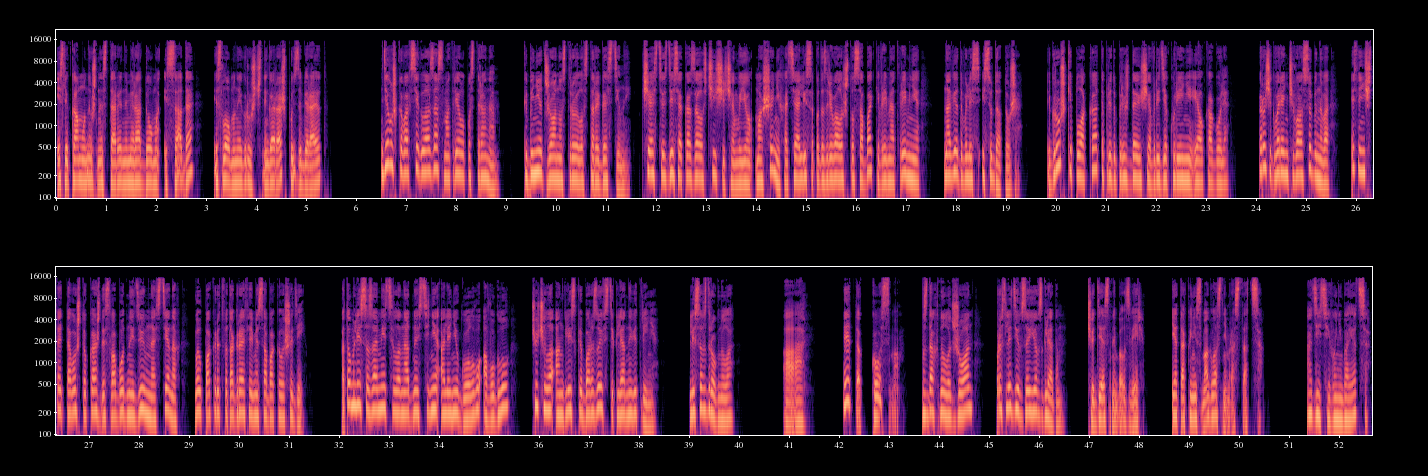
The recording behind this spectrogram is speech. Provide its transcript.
«Если кому нужны старые номера дома и сада и сломанный игрушечный гараж, пусть забирают». Девушка во все глаза смотрела по сторонам. Кабинет Джоан устроила в старой гостиной. К счастью, здесь оказалось чище, чем в ее машине, хотя Алиса подозревала, что собаки время от времени наведывались и сюда тоже. Игрушки, плакаты, предупреждающие о вреде курения и алкоголя. Короче говоря, ничего особенного, если не считать того, что каждый свободный дюйм на стенах был покрыт фотографиями собак и лошадей. Потом Лиса заметила на одной стене оленью голову, а в углу — чучело английской борзой в стеклянной витрине. Лиса вздрогнула. «А, это Космо», — вздохнула Джоан, проследив за ее взглядом. Чудесный был зверь. Я так и не смогла с ним расстаться. А дети его не боятся?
